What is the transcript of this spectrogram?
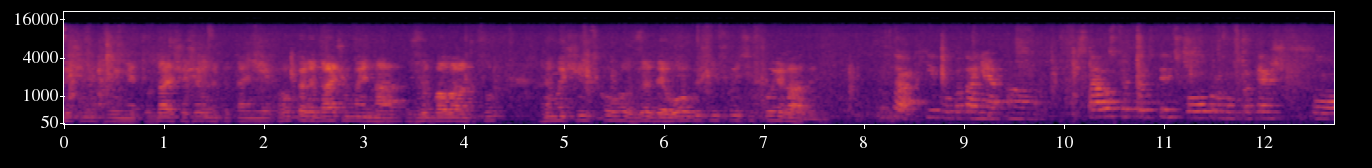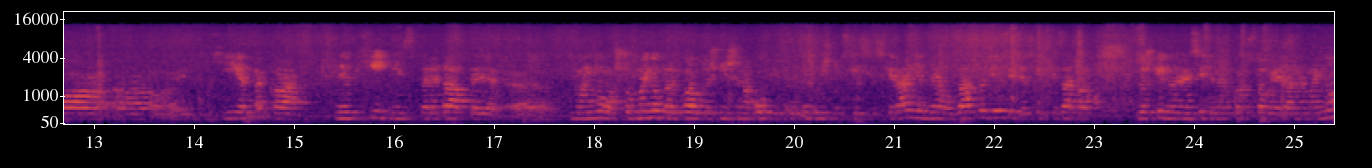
Рішення прийнято. Далі ще одне питання є. Про передачу майна з балансу Гремачівського ЗДО Вишнівської сільської ради. Так, є клопотання а, старости Старостинського округу про те, що е, є така необхідність передати е, майно, щоб майно перебувало точніше на обліку у Вишнівській сільській раді, не у закладі освіти, оскільки заклад дошкільної освіти не використовує дане майно.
